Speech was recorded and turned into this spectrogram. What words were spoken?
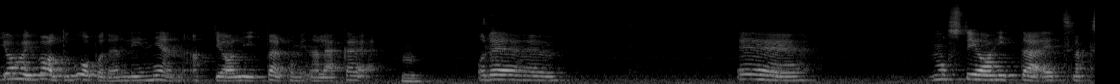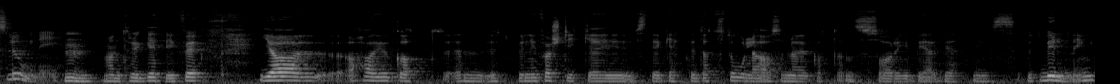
jag har ju valt att gå på den linjen att jag litar på mina läkare. Mm. Och det eh, måste jag hitta ett slags lugn i. Mm, en trygghet i. För jag har ju gått en utbildning. Först gick jag i steg ett i dödsstola och sen har jag gått en sorgbearbetningsutbildning.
